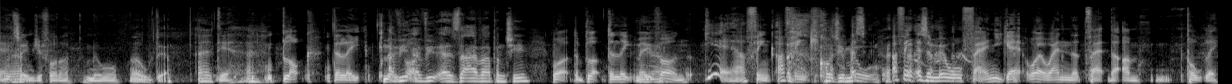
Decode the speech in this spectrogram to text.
yeah, What yeah. team do you follow? Millwall. Oh dear. Oh dear. Uh, block, delete, move Have you, on. have you, has that ever happened to you? What the block, delete, move Yeah. on? Yeah, I think. I think. Cause you're as- Millwall. I think as a Millwall fan, you get well, and the fact that I'm portly,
